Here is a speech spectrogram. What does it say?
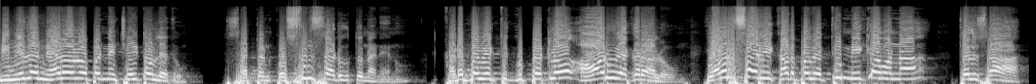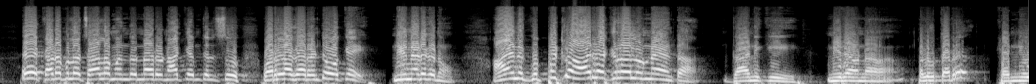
మీ మీద నేరారోపణ నేను చేయటం లేదు. సర్టన్ క్వశ్చన్స్ అడుగుతున్నా నేను. కడప వ్యక్తి గుప్పెట్లో ఆరు ఎకరాలు. ఎవరు సార్ ఈ కడప వ్యక్తి? మీకేమన్నా తెలుసా? ఏ కడపలో చాలా మంది ఉన్నారు నాకేం తెలుసు. వరలా గారు అంటే ఓకే నేను అడగను. ఆయన గుప్పెట్లో ఆరు ఎకరాలు ఉన్నాయంట. దానికి మీరేమన్నా పలుకుతారా? Can you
